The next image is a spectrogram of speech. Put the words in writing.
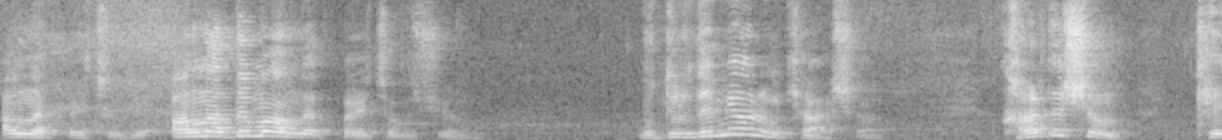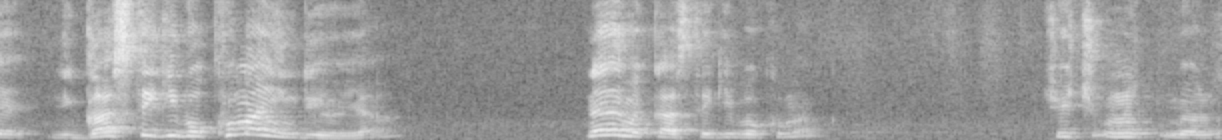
anlatmaya çalışıyorum. Anladığımı anlatmaya çalışıyorum. Budur demiyorum ki haşa. Kardeşim te, gazete gibi okumayın diyor ya. Ne demek gazete gibi okumak? Hiç unutmuyorum.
